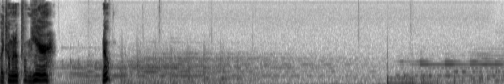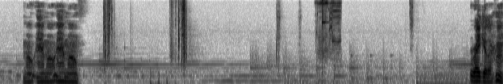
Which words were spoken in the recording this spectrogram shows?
Probably coming up from here. Nope. Ammo, ammo, ammo. Regular, huh?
